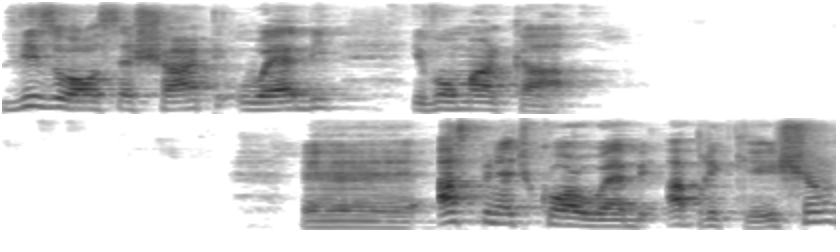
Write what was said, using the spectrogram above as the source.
Visual C Sharp, Web e vou marcar é, ASP.NET Core Web Application.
